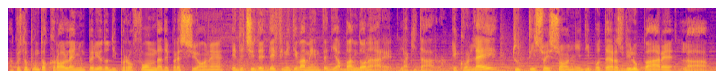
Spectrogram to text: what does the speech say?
A questo punto crolla in un periodo di profonda depressione e decide definitivamente di abbandonare la chitarra. E con lei tutti i suoi sogni di poter sviluppare la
